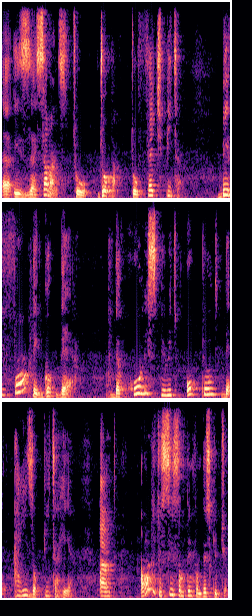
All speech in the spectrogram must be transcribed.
uh, his uh, servants to Joppa to fetch Peter, before they got there, the Holy Spirit opened the eyes of Peter here. And I want you to see something from this scripture.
